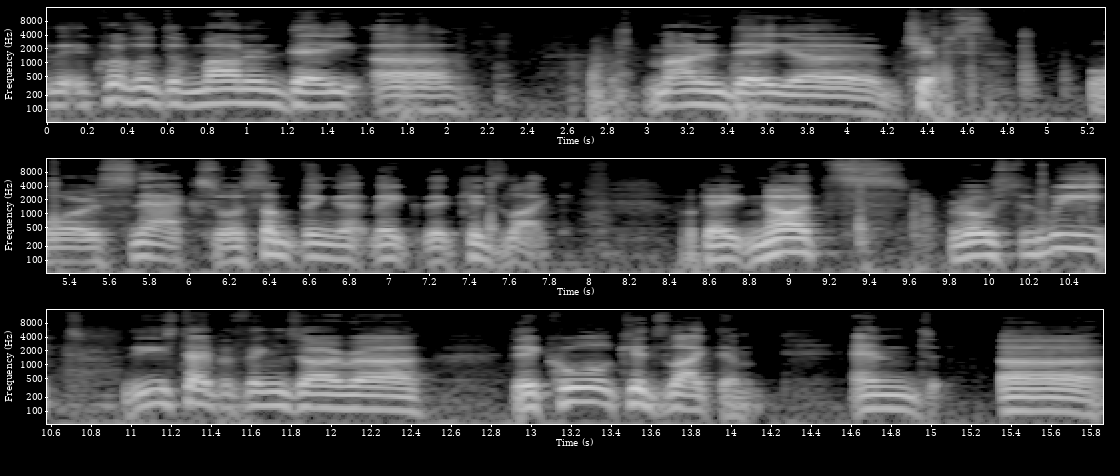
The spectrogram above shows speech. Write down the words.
the equivalent of modern day uh, modern day uh, chips or snacks or something that make the kids like. Okay, nuts, roasted wheat, these type of things are uh, they're cool. Kids like them, and uh,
